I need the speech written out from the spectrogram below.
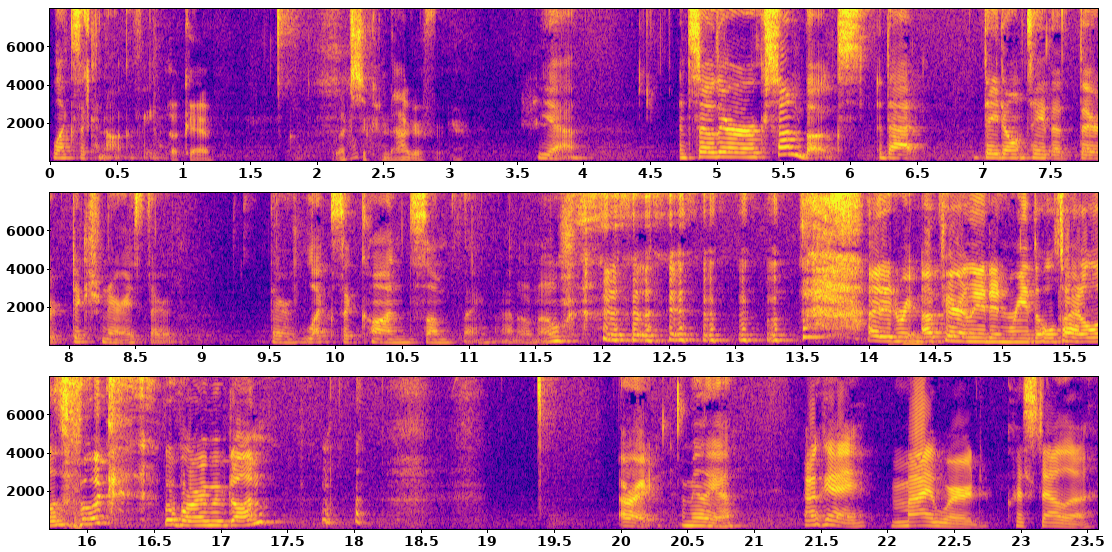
Lexiconography. Okay. Lexiconographer. Yeah. And so there are some books that they don't say that they're dictionaries, they're they're lexicon something. I don't know. I didn't read hmm. apparently I didn't read the whole title of the book before I moved on. All right, Amelia. Okay, my word, Kristella.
